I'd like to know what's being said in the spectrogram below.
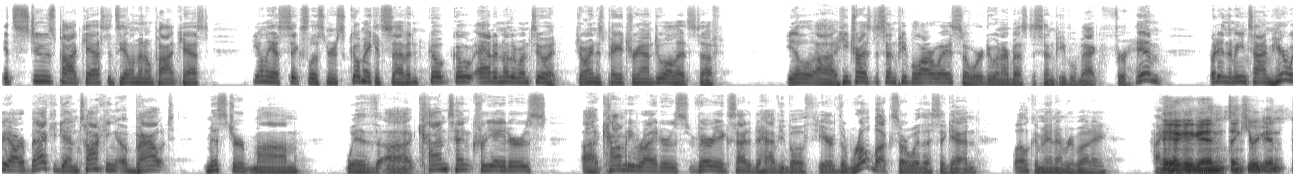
It's Stu's podcast. It's the Elemental Podcast. He only has six listeners. Go make it seven. Go go add another one to it. Join his Patreon. Do all that stuff. He'll uh, he tries to send people our way, so we're doing our best to send people back for him. But in the meantime, here we are back again talking about Mr. Mom with uh, content creators, uh, comedy writers. Very excited to have you both here. The Roebucks are with us again. Welcome in, everybody. How you Hey again. Thank you again.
